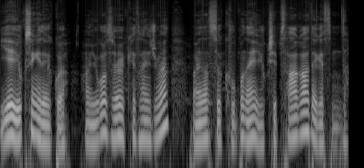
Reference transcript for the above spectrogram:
2의 6승이 되겠고요. 이것을 계산해주면 마이너스 9분의 64가 되겠습니다.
